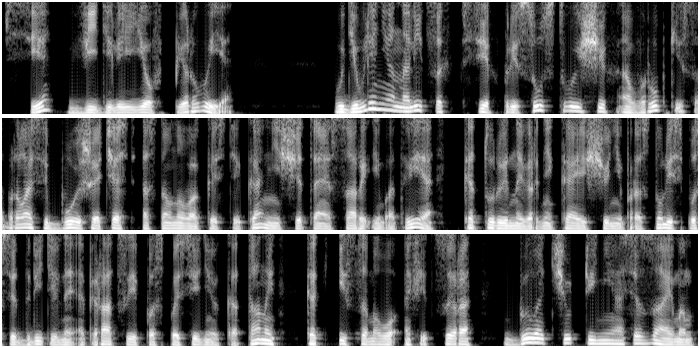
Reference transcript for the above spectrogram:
все видели ее впервые. Удивление на лицах всех присутствующих, а в рубке собралась большая часть основного костяка, не считая Сары и Матвея, которые наверняка еще не проснулись после длительной операции по спасению Катаны, как и самого офицера, было чуть ли не осязаемым.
